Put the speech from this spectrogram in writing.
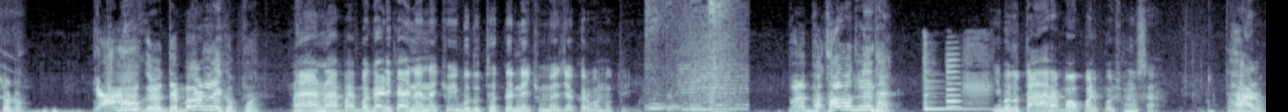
છોટું કે આમ શું કર્યું? તે બગાડ નાખ્યો ફોન. ના ના ભાઈ બગાડી કાંઈ ના નાખ્યું. એ બધું કરી નાખ્યું મેં જે કરવાનું હતું ફસાલો જ નહીં થાય. એ બધું તારા બહુ પડપો શું સા? સારું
